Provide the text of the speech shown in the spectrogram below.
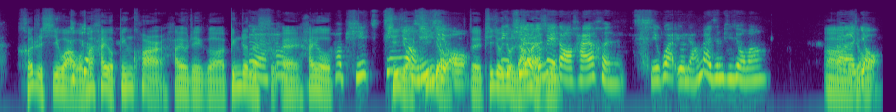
何止西瓜，我们还有冰块儿，还有这个冰镇的水，还有还有啤啤酒，啤酒啤酒，对，啤酒那就啤酒的味两百斤道还很奇怪，有两百斤啤酒吗？啊，有呃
